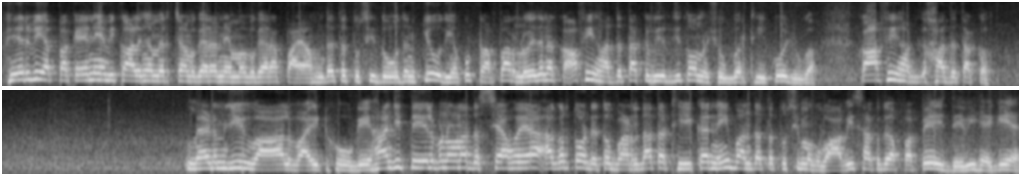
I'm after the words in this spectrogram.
ਫਿਰ ਵੀ ਆਪਾਂ ਕਹਿੰਦੇ ਆ ਵੀ ਕਾਲੀਆਂ ਮਿਰਚਾਂ ਵਗੈਰਾ ਨਿੰਮ ਵਗੈਰਾ ਪਾਇਆ ਹੁੰਦਾ ਤਾਂ ਤੁਸੀਂ ਦੋ ਦਿਨ ਘਿਓ ਦੀਆਂ ਘੁੱਟਾਂ ਭਰ ਲਓ। ਇਹਦੇ ਨਾਲ ਕਾਫੀ ਹੱਦ ਤੱਕ ਵੀਰ ਜੀ ਤੁਹਾਨੂੰ ਸ਼ੂਗਰ ਠੀਕ ਹੋ ਜਾਊਗਾ। ਕਾਫੀ ਹੱਗ- ਹੱਦ ਤੱਕ। ਮੈਡਮ ਜੀ, ਵਾਲ ਵਾਈਟ ਹੋ ਗਏ। ਹਾਂਜੀ, ਤੇਲ ਬਣਾਉਣਾ ਦੱਸਿਆ ਹੋਇਆ। ਅਗਰ ਤੁਹਾਡੇ ਤੋਂ ਬਣਦਾ ਤਾਂ ਠੀਕ ਹੈ, ਨਹੀਂ ਬਣਦਾ ਤਾਂ ਤੁਸੀਂ ਮੰਗਵਾ ਵੀ ਸਕਦੇ ਹੋ। ਆਪਾਂ ਭੇਜਦੇ ਵੀ ਹੈਗੇ ਆ।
